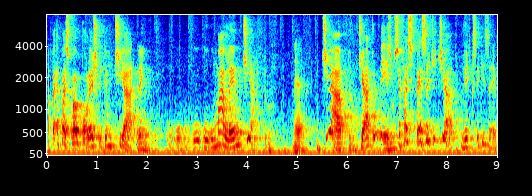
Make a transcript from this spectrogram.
Rapaz, qual é o colégio que tem um teatro, hein? O, o, o, o Malé é um teatro. É. Um teatro, teatro mesmo. Você faz peças de teatro, do jeito que você quiser.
